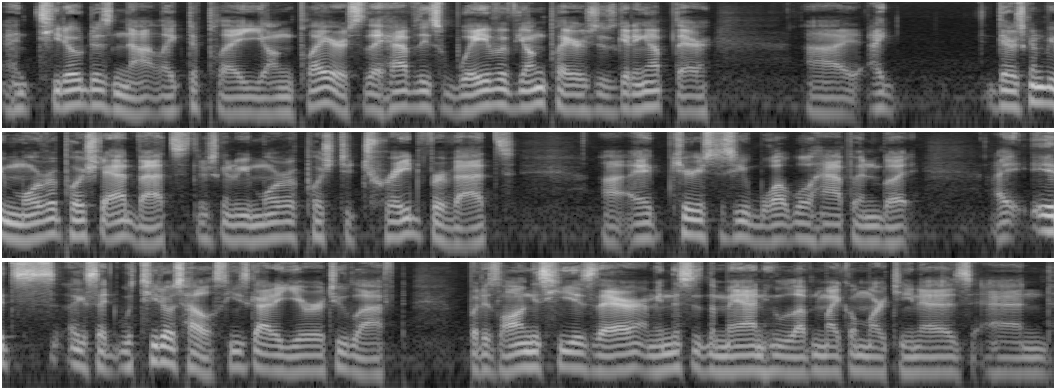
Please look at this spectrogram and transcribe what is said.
and Tito does not like to play young players, so they have this wave of young players who's getting up there. Uh, I there's going to be more of a push to add vets. There's going to be more of a push to trade for vets. Uh, I'm curious to see what will happen, but I, it's like I said with Tito's health, he's got a year or two left. But as long as he is there, I mean, this is the man who loved Michael Martinez, and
